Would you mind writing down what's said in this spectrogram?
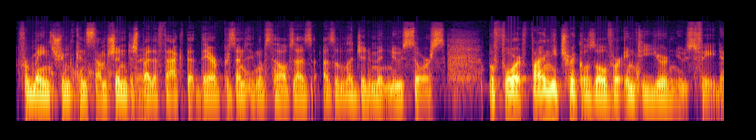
for mainstream consumption just right. by the fact that they're presenting themselves as, as a legitimate news source before it finally trickles over into your news feed.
